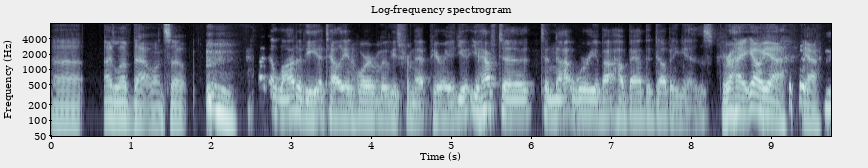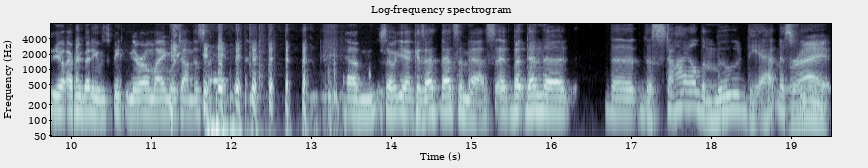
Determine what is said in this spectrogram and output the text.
uh i love that one so a lot of the Italian horror movies from that period, you you have to to not worry about how bad the dubbing is. right oh yeah yeah You know, everybody was speaking their own language on the set. um, so yeah, because that that's a mess. Uh, But then the the the style, the mood, the atmosphere. right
